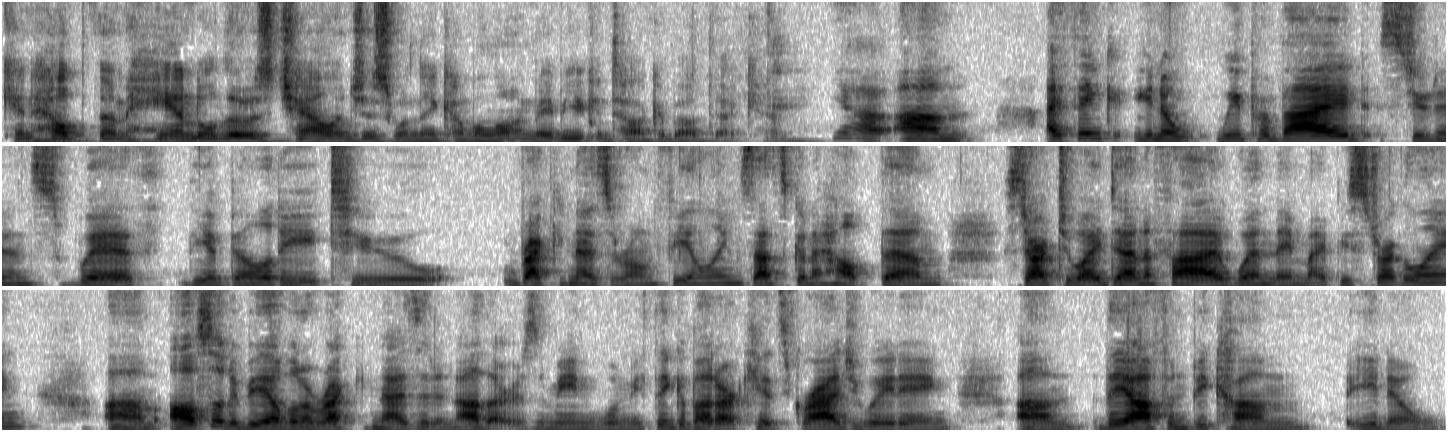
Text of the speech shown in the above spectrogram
can help them handle those challenges when they come along. Maybe you can talk about that, Kim. Yeah, um, I think you know we provide students with the ability to recognize their own feelings. That's going to help them start to identify when they might be struggling. Um, also, to be able to recognize it in others. I mean, when we think about our kids graduating, um, they often become, you know,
